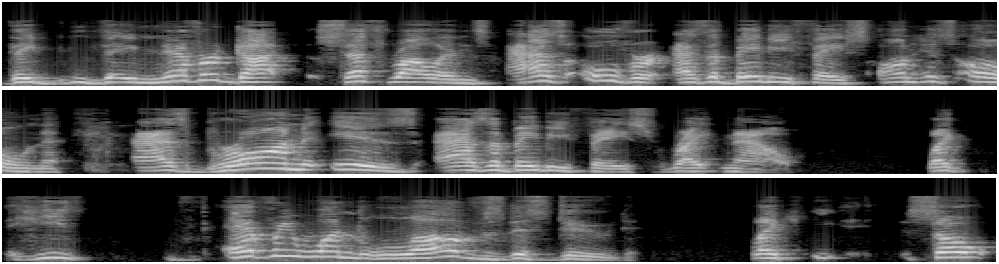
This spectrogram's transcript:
they they never got Seth Rollins as over as a babyface on his own as Braun is as a babyface right now. Like he's everyone loves this dude. Like so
